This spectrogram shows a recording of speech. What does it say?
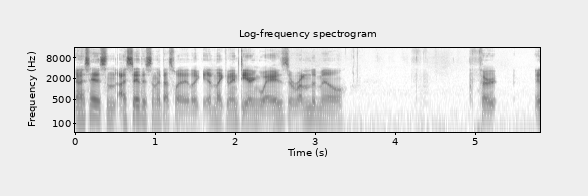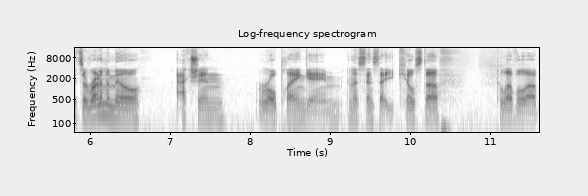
And I say this in I say this in the best way, like in like an endearing way. It's a run of the mill. Third, it's a run of the mill action role playing game in the sense that you kill stuff to level up.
